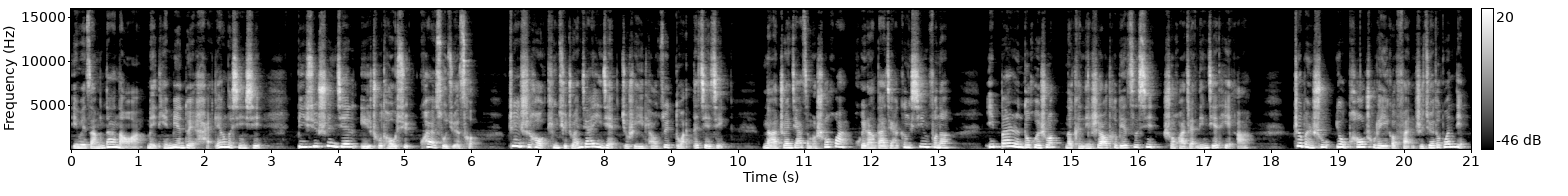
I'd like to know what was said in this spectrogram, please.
因为咱们大脑啊，每天面对海量的信息，必须瞬间理出头绪，快速决策。这时候听取专家意见就是一条最短的捷径。那专家怎么说话会让大家更信服呢？一般人都会说，那肯定是要特别自信，说话斩钉截铁啊。这本书又抛出了一个反直觉的观点。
